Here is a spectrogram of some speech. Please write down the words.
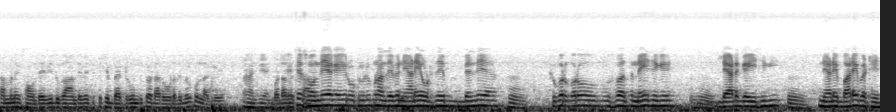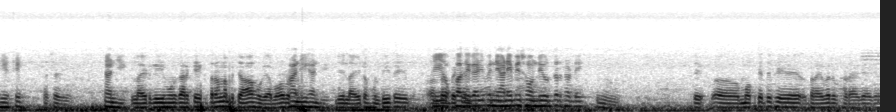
ਸਾਹਮਣੇ ਸੌਂਦੇ ਵੀ ਦੁਕਾਨ ਦੇ ਵਿੱਚ ਪਿੱਛੇ ਬੈੱਡਰੂਮ ਵੀ ਤੁਹਾਡਾ ਰੋਡ ਦੇ ਬਿਲਕੁਲ ਲੱਗੇ ਆ। ਹਾਂਜੀ ਬੜਾ ਇੱਥੇ। ਸੌਂਦੇ ਆ ਕਈ ਰੋਟੀ ਰੋਟੀ ਬਣਾਉਂਦੇ ਫਿਰ ਨਿਆਣੇ ਉੱਠਦੇ ਬਹਿੰਦੇ ਆ। ਸ਼ੁਕਰ ਕਰੋ ਉਸ ਵਕਤ ਨਹੀਂ ਸੀਗੇ। ਹੂੰ। ਲਾਈਟ ਗਈ ਸੀਗੀ। ਨਿਆਣੇ ਬਾਹਰੇ ਬੈਠੇ ਸੀ ਇੱਥੇ। ਅੱਛਾ ਜੀ। ਹਾਂਜੀ। ਲਾਈਟ ਗਈ ਹੋਣ ਕਰਕੇ ਇੱਕ ਤਰ੍ਹਾਂ ਨਾਲ ਬਚਾਅ ਹੋ ਗਿਆ ਬਹੁਤ। ਹਾਂਜੀ ਹਾਂਜੀ। ਜੇ ਲਾਈਟ ਹੁੰਦੀ ਤੇ ਅੰਦਰ ਔਖਾ ਬੈਠੇ- ਸੀਗਾ ਜੀ ਵੀ ਨਿਆਣੇ ਵੀ ਸੌਂਦੇ ਉੱਧਰ ਸਾਡੇ। ਹੂੰ। ਤੇ ਮੌਕੇ ਤੇ ਫਿਰ ਡਰਾਈਵਰ ਫੜਿਆ ਗਿਆ ਹੈਗਾ।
